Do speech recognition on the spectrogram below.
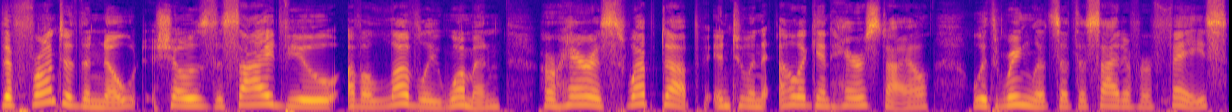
the front of the note shows the side view of a lovely woman. Her hair is swept up into an elegant hairstyle with ringlets at the side of her face.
